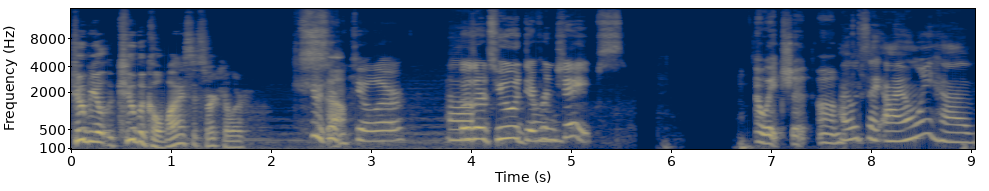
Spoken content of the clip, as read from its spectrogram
Cubicle. Cubicle. Why is it circular? Here circular. uh, Those are two different um, shapes. Oh wait, shit. Um, I would say I only have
